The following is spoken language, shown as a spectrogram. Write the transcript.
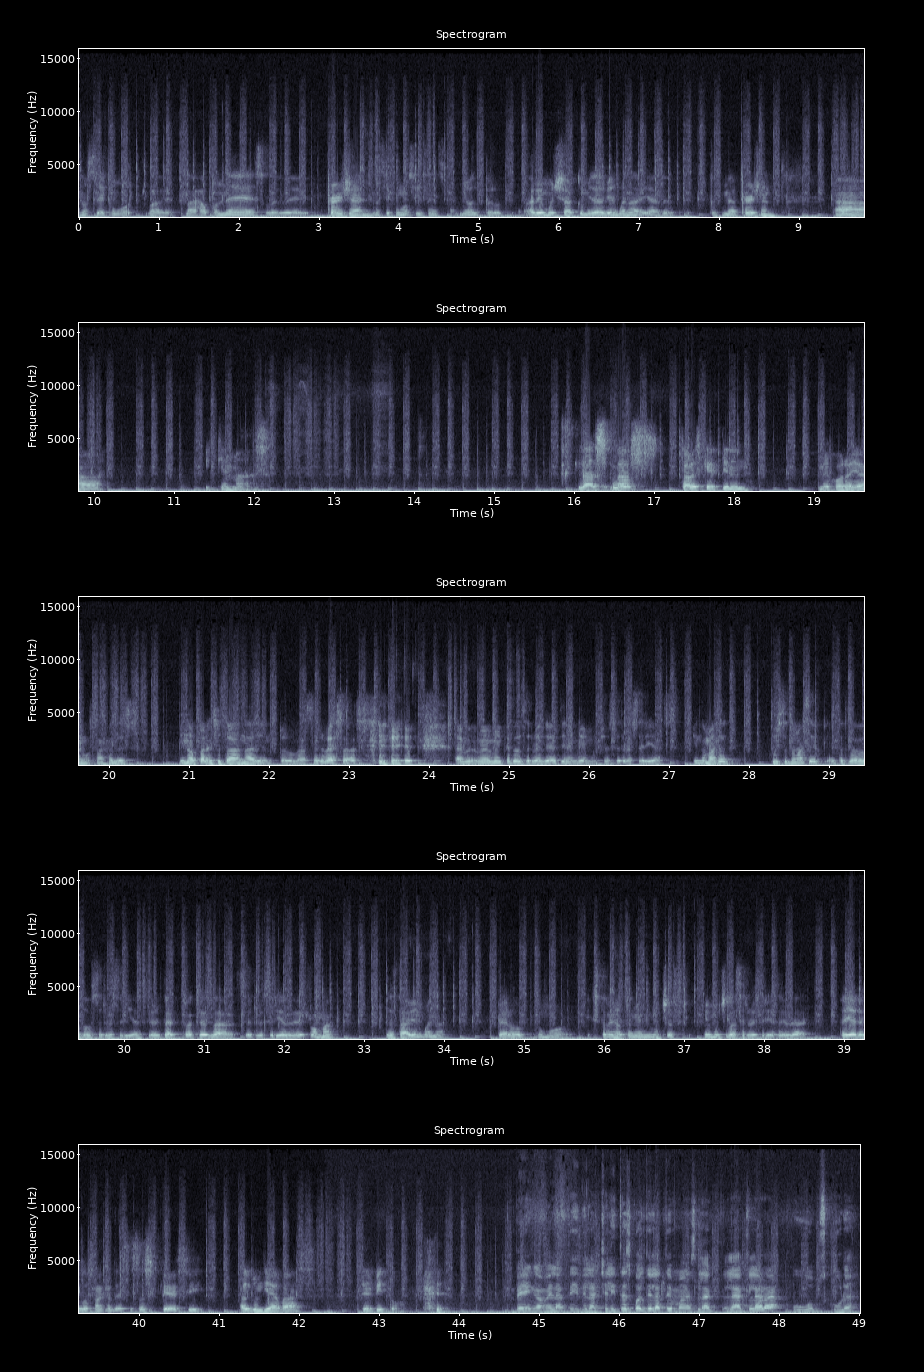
no sé, como la de la japonés o la de Persian, no sé cómo se dice en español, pero había mucha comida bien buena de allá, de, de- comida Persian. Ah, ¿Y qué más? Las, las, ¿sabes qué? Tienen mejor allá en Los Ángeles. Y no para insultar a nadie, pero las cervezas. a, mí, me encanta la cerveza, ya tienen bien muchas cervecerías. Y nomás, justo nomás he, tratado dos cervecerías. Y ahorita traté la cervecería de Roma. Esa estaba bien buena. Pero como extraño también muchas, bien mucho las cervecerías de, verdad, de allá de Los Ángeles. Eso es que si algún día vas, te invito. Venga, me late. ¿Y de las chelitas cuál te late más? ¿La, la clara u obscura?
